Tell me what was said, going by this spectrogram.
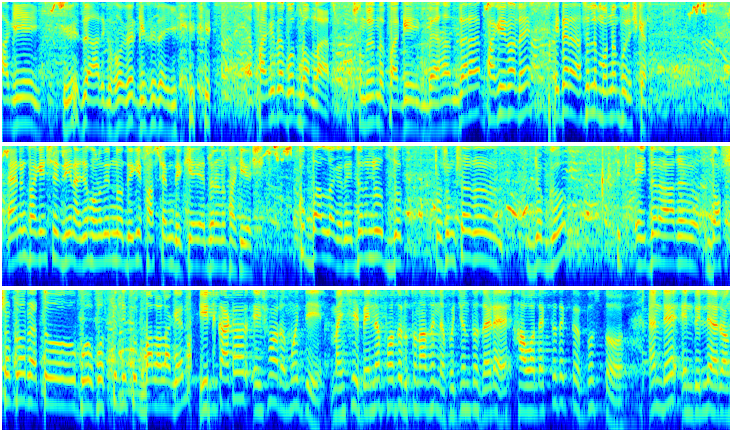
পাখি আর হবের কিছু নাই। ফাঁকি তো বহুত গমলার সুন্দর সুন্দর পাখি বেহান। যারা পাখি পালে এটার আসলে মন নাম পরিষ্কার। এমন পাখি এসে দিন আজ কোনোদিন দেখি ফার্স্ট টাইম দেখি এ ধরনের আসি খুব ভালো লাগে এই ধরনের উদ্যোগ প্রশংসার যোগ্য। এই ধরনের আর দর্শকের এত উপস্থিতি খুব ভালো লাগে। ইট কাটর এই শহরের মধ্যে বেন্না ফজর উতো না জানি পর্যন্ত যাইড়ে হাওয়া দেখতে দেখতে অভ্যস্ত। এন্ডে এন্ডুলিয়া রং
